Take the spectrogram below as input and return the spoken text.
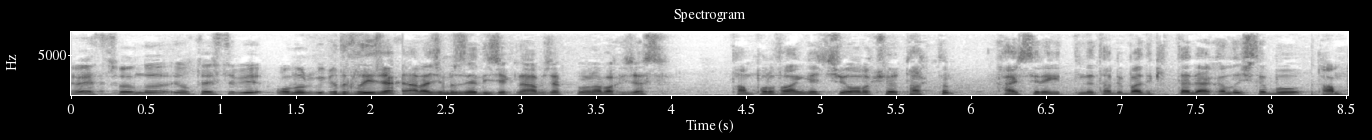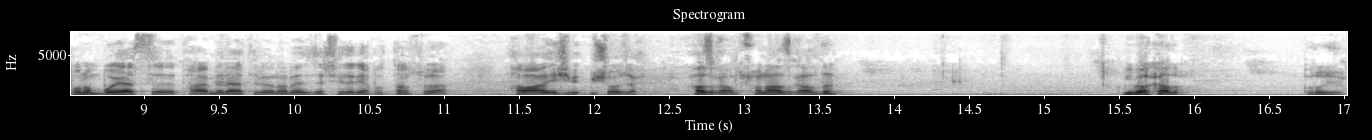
Evet sonunda yol testi bir Onur bir gıdıklayacak. Aracımız ne diyecek ne yapacak ona bakacağız. Tamponu falan geçici olarak şöyle taktım. Kayseri'ye gittiğimde tabii body kitle alakalı işte bu tamponun boyası, tamiratı ve ona benzer şeyler yapıldıktan sonra tamamen işi bitmiş olacak. Az kaldı, sonra az kaldı. Bir bakalım. Proje.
